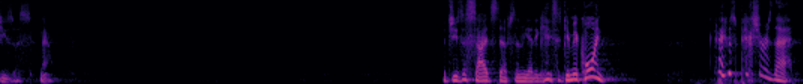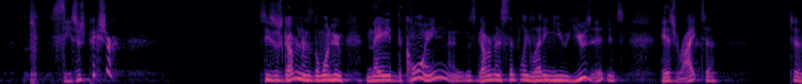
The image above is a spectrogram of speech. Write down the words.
Jesus now. But Jesus sidesteps them yet again. He says, Give me a coin. Hey, whose picture is that? Caesar's picture. Caesar's government is the one who made the coin, and his government is simply letting you use it. It's his right to, to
